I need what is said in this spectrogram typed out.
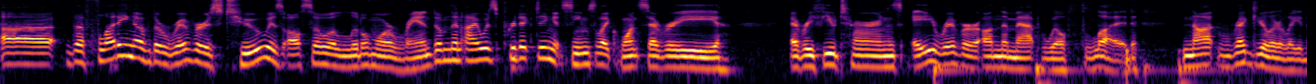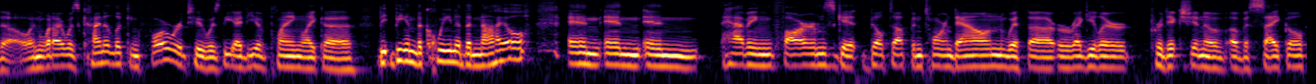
Uh, the flooding of the rivers too is also a little more random than I was predicting. It seems like once every every few turns, a river on the map will flood. Not regularly though, and what I was kind of looking forward to was the idea of playing like a being the queen of the Nile, and and and having farms get built up and torn down with a irregular prediction of, of a cycle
